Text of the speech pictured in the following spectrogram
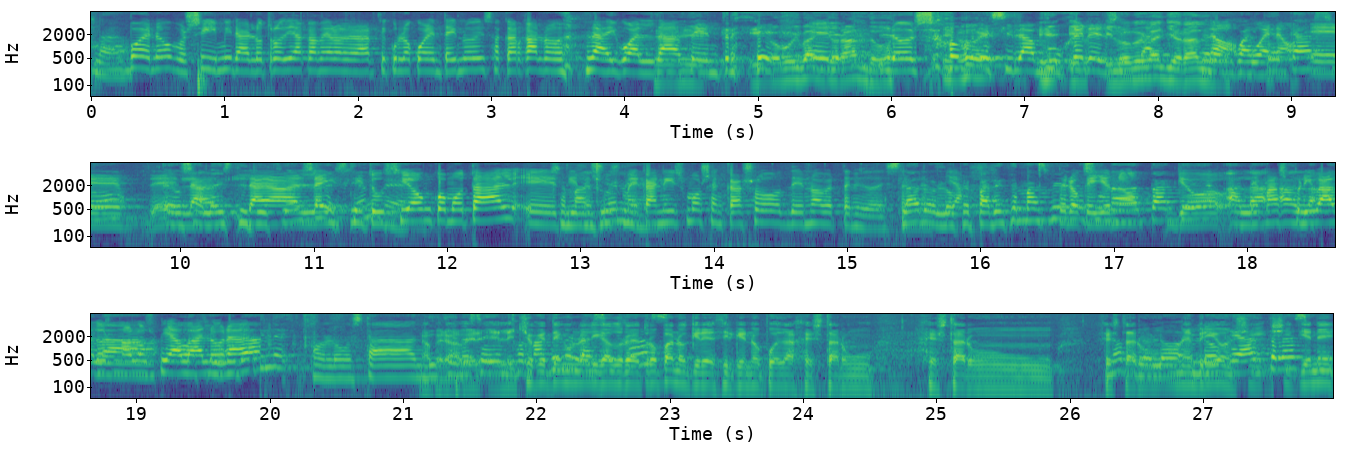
Claro. Bueno, pues sí, mira, el otro día cambiaron el artículo 49 y se cargaron la igualdad Sí, entre y luego iban el- llorando. los Y luego- hombres y las y- y- mujeres. y luego iban llorando. No, bueno, caso, eh, eh, o sea, la, la institución la- institución como tal eh, tiene sus mantiene. mecanismos en caso de no haber tenido descendencia. Claro, lo que parece más bien Pero es que un yo no, ataque yo a la, temas a la- privados a no los voy a, a valorar. lo está No, pero a diciendo ver, esta el hecho que tenga una ligadura de tropa no quiere decir que no pueda gestar un gestar un gestar un, lo- un lo embrión. Si, si tiene,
